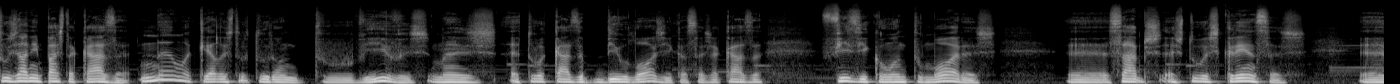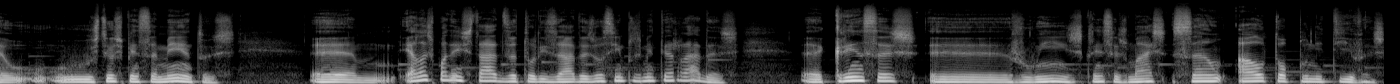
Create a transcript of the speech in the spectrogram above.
tu já limpaste a casa, não aquela estrutura onde tu vives, mas a tua casa biológica, ou seja, a casa física onde tu moras, uh, sabes, as tuas crenças, uh, os teus pensamentos, uh, elas podem estar desatualizadas ou simplesmente erradas. crenças ruins, crenças más, são autopunitivas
